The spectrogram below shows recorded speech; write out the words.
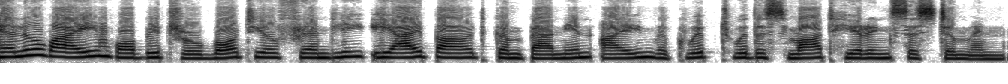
Hello, I am Orbit Robot, your friendly AI powered companion. I am equipped with a smart hearing system and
